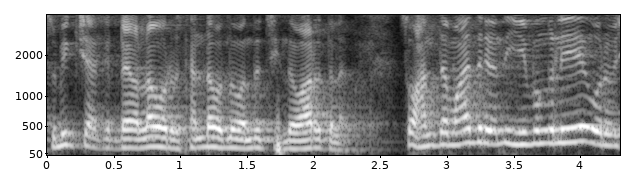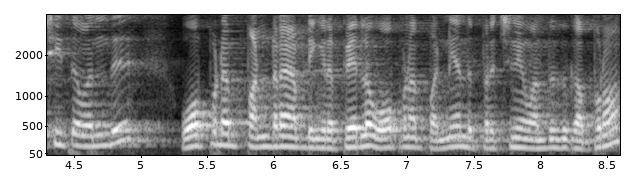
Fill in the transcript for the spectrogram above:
சுபிக்ஷா கிட்ட எல்லாம் ஒரு சண்டை வந்து வந்துச்சு இந்த வாரத்தில். ஸோ அந்த மாதிரி வந்து இவங்களே ஒரு விஷயத்தை வந்து ஓப்பன் அப் பண்ணுறேன் அப்படிங்கிற பேரில் ஓப்பன் அப் பண்ணி அந்த பிரச்சனை வந்ததுக்கப்புறம்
